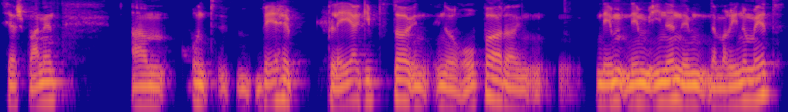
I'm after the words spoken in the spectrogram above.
sehr spannend. Ähm, und welche Player gibt's da in, in Europa oder in, neben, neben Ihnen, neben der Marinomed?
